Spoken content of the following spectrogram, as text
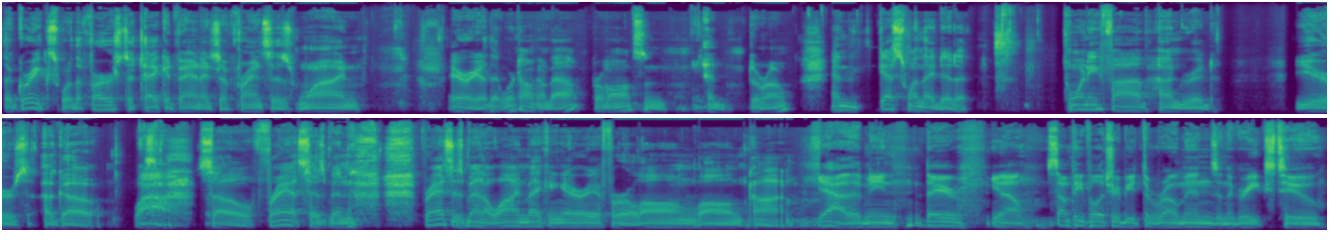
The Greeks were the first to take advantage of France's wine area that we're talking about, Provence and, and Rhone. And guess when they did it? 2,500 years ago. Wow. So France has been France has been a winemaking area for a long, long time. Yeah, I mean, they're, you know, some people attribute the Romans and the Greeks to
